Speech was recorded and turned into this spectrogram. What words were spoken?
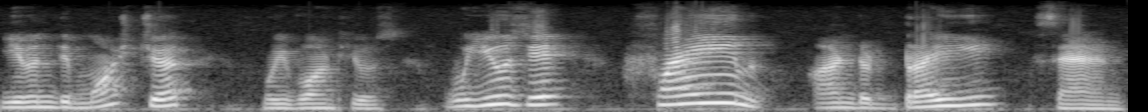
Even the moisture we won't use. We use a fine and dry sand.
